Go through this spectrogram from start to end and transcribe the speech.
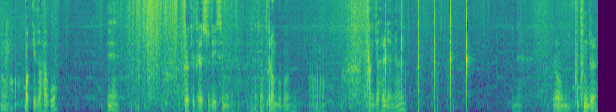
어, 먹기도 하고 예 그렇게 될 수도 있습니다. 그래서 그런 부분 어, 방지하려면 네, 그런 부품들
